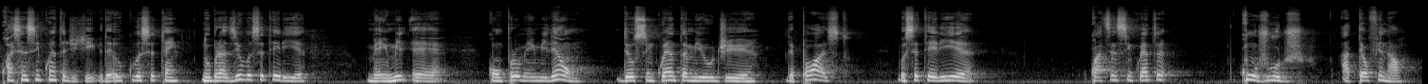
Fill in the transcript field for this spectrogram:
450 de dívida é o que você tem. No Brasil você teria meio é, comprou meio milhão, deu 50 mil de depósito, você teria 450 com juros até o final.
